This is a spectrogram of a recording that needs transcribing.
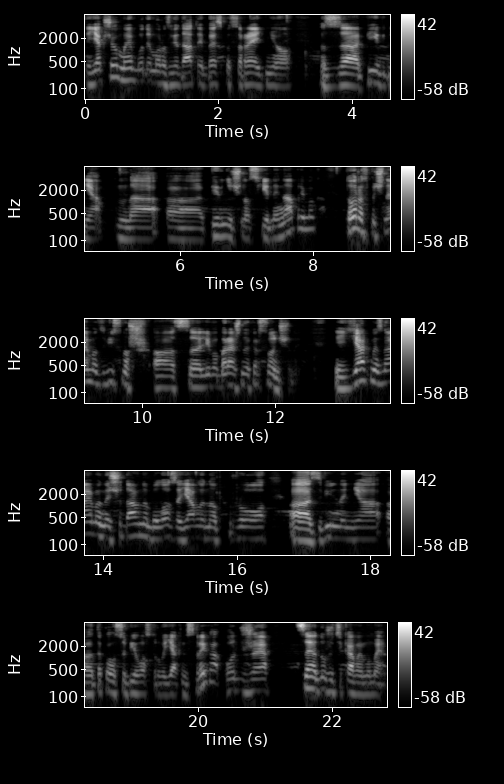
якщо ми будемо розглядати безпосередньо з півдня на е, північно-східний напрямок, то розпочнемо, звісно ж, е, з лівобережної Херсонщини. Як ми знаємо, нещодавно було заявлено про звільнення такого собі острову, як Нестрига. Отже, це дуже цікавий момент,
